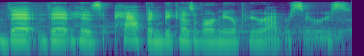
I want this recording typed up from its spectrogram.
that that has happened because of our near peer adversaries.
